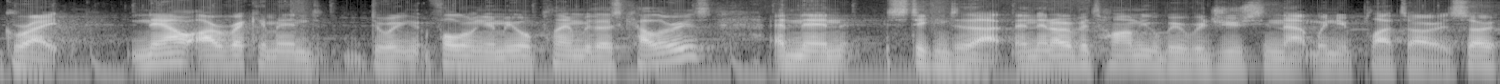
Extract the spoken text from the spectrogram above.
great. Now I recommend doing following a meal plan with those calories and then sticking to that. And then over time you'll be reducing that when you plateau. So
